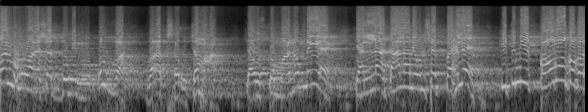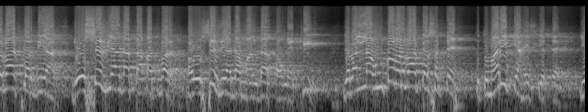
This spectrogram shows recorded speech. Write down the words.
من هو اشد منه قوة واکثر جمعا۔ کیا اس کو معلوم نہیں ہے کہ اللہ تعالیٰ نے ان سے پہلے کتنی قوموں کو برباد کر دیا جو اس سے زیادہ طاقتور اور اس سے زیادہ مالدار قومیں تھی جب اللہ ان کو برباد کر سکتے ہیں، تو تمہاری کیا حیثیت ہے؟ یہ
